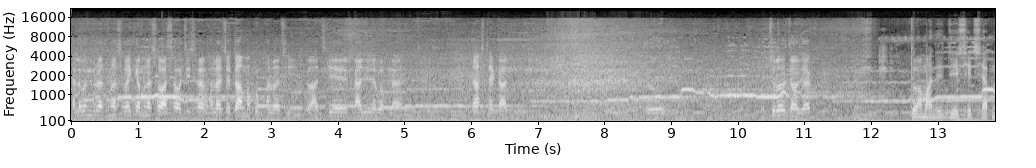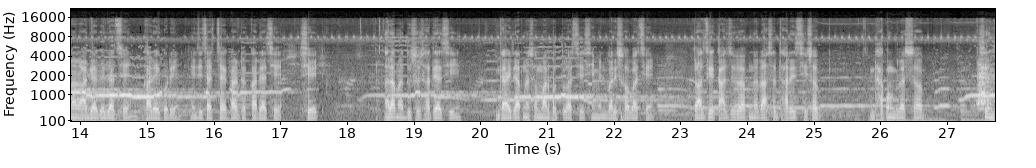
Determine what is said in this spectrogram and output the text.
হ্যালো বন্ধুরা, তোমরা সবাই কেমন আছো? আশা করছি সবাই ভালো আছে, তো আমরা খুব ভালো আছি। তো আজকে কাজে যাব আপনার, রাস্তায় কাজ। তো চলো যাওয়া যাক। তো আমাদের যে সেট সে আপনার আগে আগে যাচ্ছে কারে করে, এই যে চার চাকা কারটা কারে আছে সেট আর আমরা দুশো সাথে আছি। গাড়িতে আপনার সব মালপত্র আছে সিমেন্ট বাড়ি সব আছে। তো আজকে কাজ হবে আপনার রাস্তার ধারে সেসব ঢাকনগুলো সব চেঞ্জ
